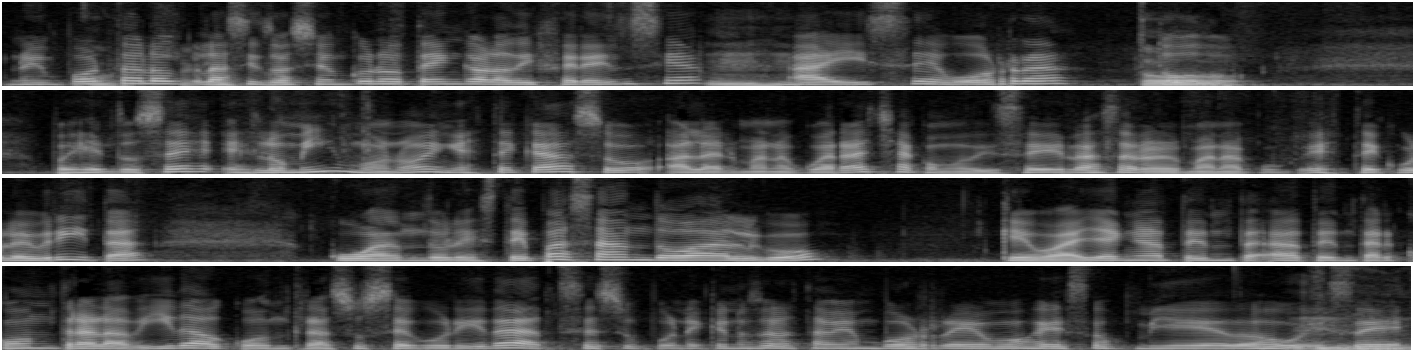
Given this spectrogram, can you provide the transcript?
no importa la situación que uno tenga o la diferencia, ahí se borra todo. Pues entonces es lo mismo, ¿no? En este caso, a la hermana Guaracha, como dice Lázaro, la hermana este, Culebrita, cuando le esté pasando algo, que vayan a, atentar contra la vida o contra su seguridad, se supone que nosotros también borremos esos miedos o ese,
